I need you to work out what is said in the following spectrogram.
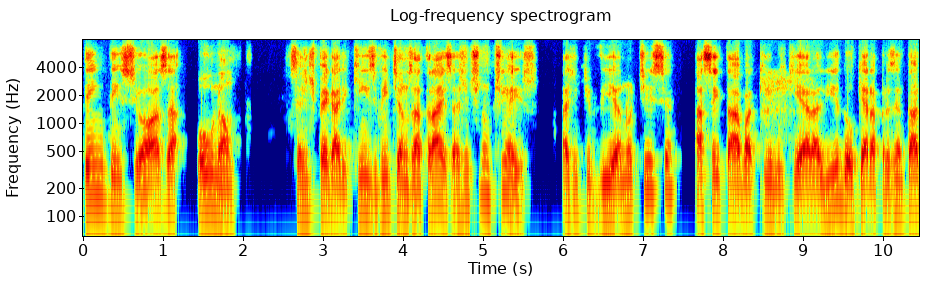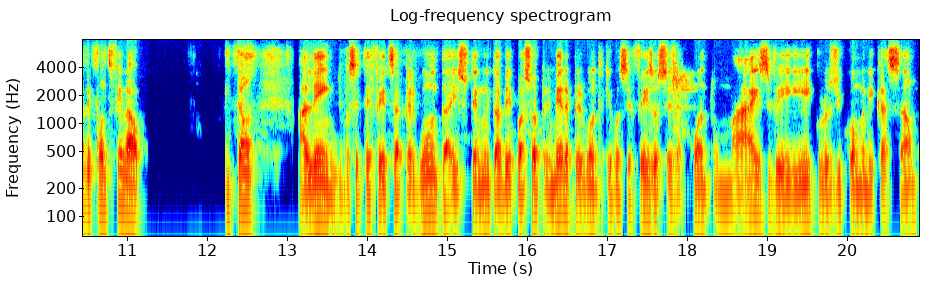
tendenciosa ou não. Se a gente pegar de 15, 20 anos atrás, a gente não tinha isso. A gente via a notícia, aceitava aquilo que era lido ou que era apresentado e ponto final. Então, além de você ter feito essa pergunta, isso tem muito a ver com a sua primeira pergunta que você fez, ou seja, quanto mais veículos de comunicação,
